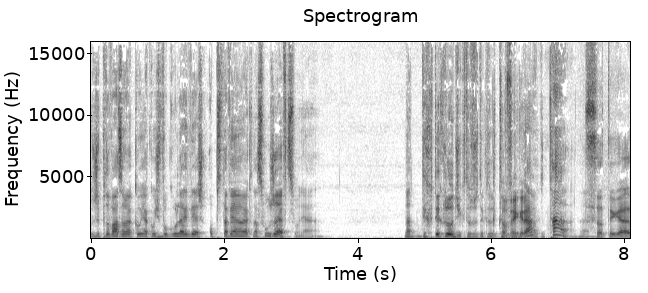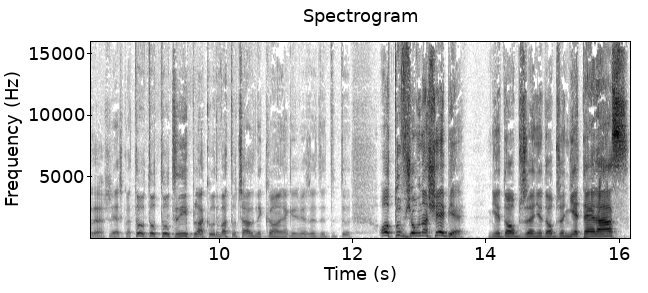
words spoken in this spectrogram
którzy prowadzą jako, jakąś w ogóle, wiesz, obstawiają jak na służewcu, nie? Na tych, tych ludzi, którzy... Tych, Kto wygra? Tak. Ta. Co ty gadasz? Wiesz, kurwa, tu, tu, tu tripla, kurwa, tu czarny koń, jakieś, wiesz, tu, tu, o, tu wziął na siebie! Niedobrze, niedobrze, nie teraz!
